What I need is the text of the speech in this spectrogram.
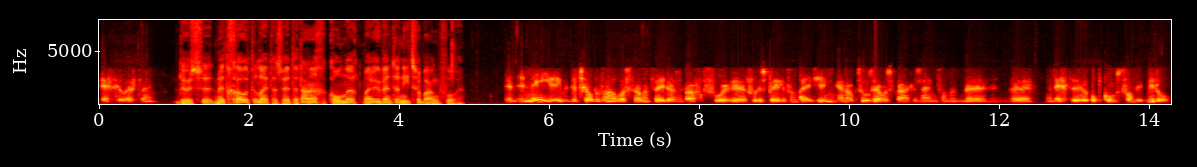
echt heel erg klein. Dus uh, met grote letters werd het aangekondigd, maar u bent er niet zo bang voor? Nee, hetzelfde verhaal was er al in 2008 voor, uh, voor de Spelen van Beijing. En ook toen zou er sprake zijn van een, uh, een, een echte opkomst van dit middel.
